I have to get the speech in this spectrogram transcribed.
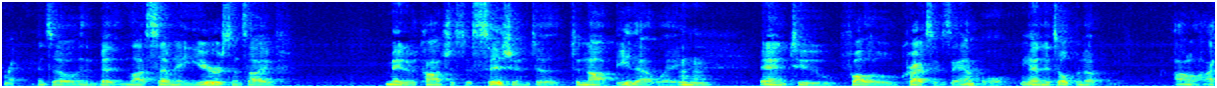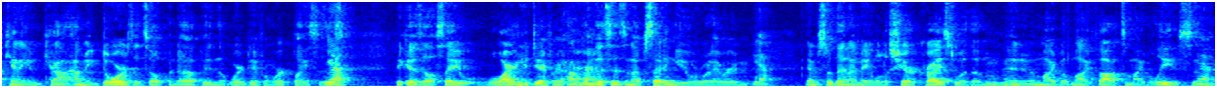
right And so, and, but in the last seven, eight years since I've made a conscious decision to, to not be that way Mm-hmm. and to follow Christ's example, Yeah. and it's opened up, I don't know, I can't even count how many doors it's opened up in the work, different workplaces. Yeah. Because they'll say, well, why are you different? How come Uh-huh. this isn't upsetting you or whatever? And, yeah and so then I'm able to share Christ with them and my, my thoughts and my beliefs. And, Mm-hmm.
